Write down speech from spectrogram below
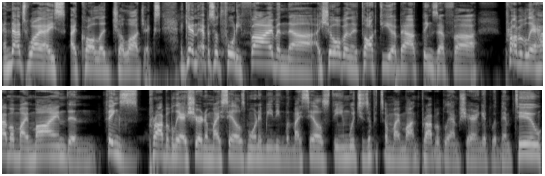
And that's why I, I call it Geologics. Again, episode 45 and uh, I show up and I talk to you about things I've uh, probably I have on my mind and things probably I shared in my sales morning meeting with my sales team, which is if it's on my mind, probably I'm sharing it with them too.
